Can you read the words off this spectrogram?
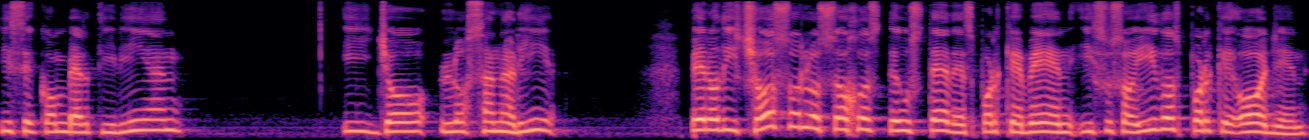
y se convertirían, y yo los sanaría. Pero dichosos los ojos de ustedes porque ven y sus oídos porque oyen,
